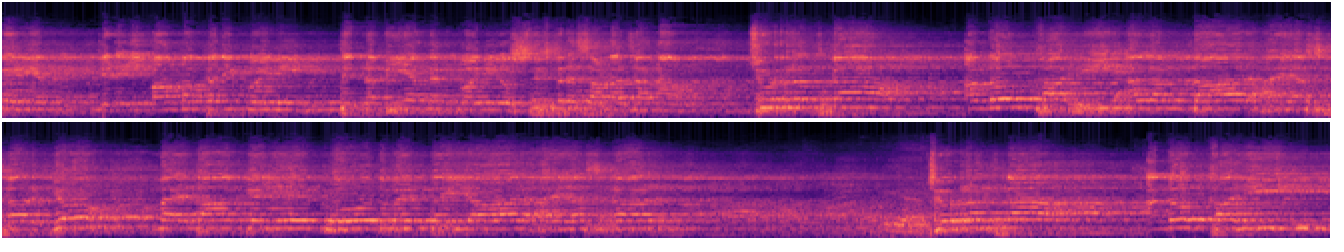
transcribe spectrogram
کہڑی ہیں جڑے امامہ کبھی کوئی نہیں، تے نبیاں کبھی کوئی نہیں او صفت رسانا چاہنا جرت کا انوکھا ہی علمدار ہے اسکر کیوں؟ میدان کے لیے گود میں تیار ہے اسکر جرت کا انوکھا ہی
